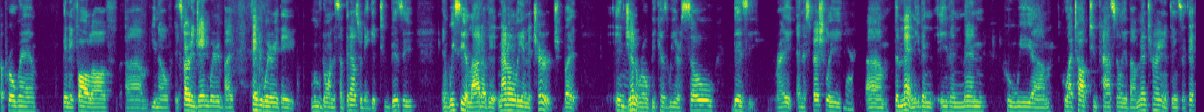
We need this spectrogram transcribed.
a program, then they fall off. Um, you know, they start in January, by February, they moved on to something else or they get too busy. And we see a lot of it, not only in the church, but in mm-hmm. general, because we are so busy, right? And especially yeah. um, the men, even even men who we um, who I talk to constantly about mentoring and things like that.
